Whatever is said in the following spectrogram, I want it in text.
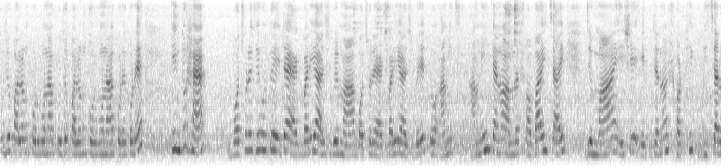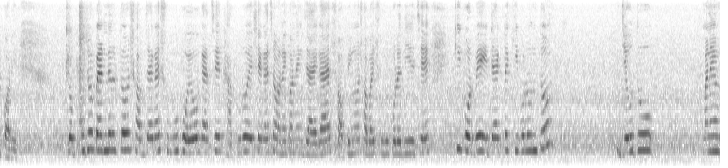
পুজো পালন করব না, পুজো পালন করব না, করে করে। কিন্তু হ্যাঁ বছরে যেহেতু এটা একবারই আসবে মা, বছরে একবারই আসবে, তো আমি আমি কেন আমরা সবাই চাই যে মা এসে যেন সঠিক বিচার করে। তো পুজোর প্যান্ডেল তো সব জায়গায় শুরু হয়েও গেছে, ঠাকুরও এসে গেছে অনেক অনেক জায়গায় শপিংও সবাই শুরু করে দিয়েছে। কি করবে এটা একটা কি বলুন তো? যেহেতু মানে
